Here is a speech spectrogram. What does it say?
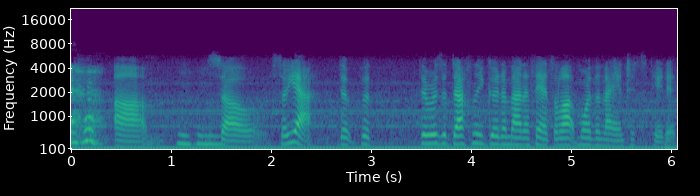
Um, Mhm. so so yeah, the, but there was a definitely good amount of fans, a lot more than I anticipated.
